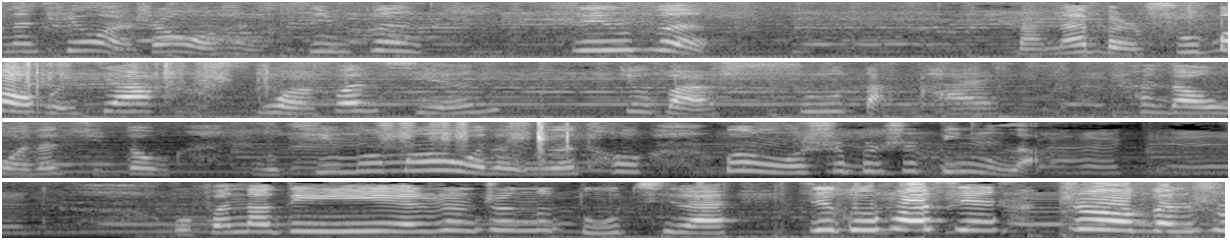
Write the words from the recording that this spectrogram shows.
那天晚上我很兴奋，兴奋，把那本书抱回家。晚饭前就把书打开，看到我的举动，母亲摸摸我的额头，问我是不是病了。我翻到第一页，认真的读起来，结果发现这本书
